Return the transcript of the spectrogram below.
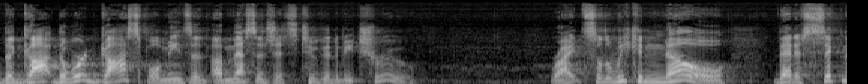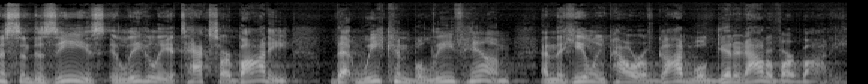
the, God, the word gospel means a, a message that's too good to be true right? So that we can know that if sickness and disease illegally attacks our body, that we can believe Him and the healing power of God will get it out of our body.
